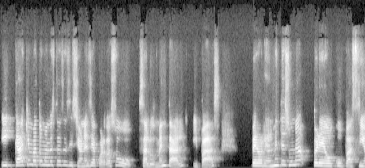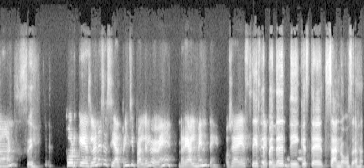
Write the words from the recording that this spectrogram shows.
y cada quien va tomando estas decisiones de acuerdo a su salud mental y paz, pero realmente es una preocupación. Sí porque es la necesidad principal del bebé, realmente. O sea, es... Sí, depende de ti que esté sano, o sea.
